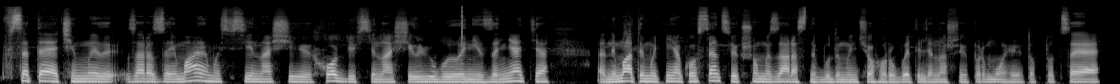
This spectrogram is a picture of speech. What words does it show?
все те, чим ми зараз займаємось, всі наші хобі, всі наші улюблені заняття е, не матимуть ніякого сенсу, якщо ми зараз не будемо нічого робити для нашої перемоги. Тобто, це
